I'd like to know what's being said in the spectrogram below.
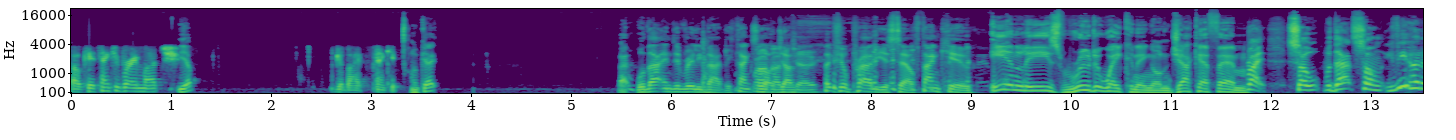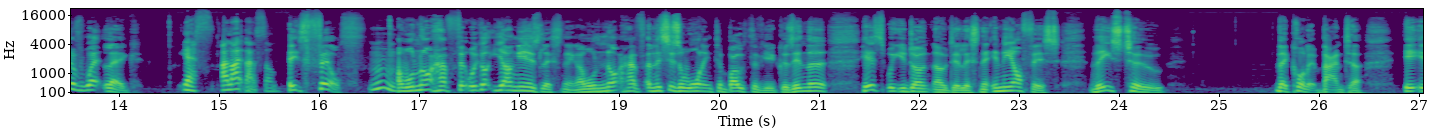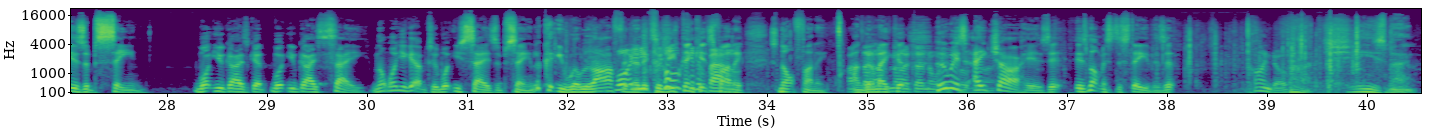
Okay, thank you very much. Yep. Goodbye. Thank you. Okay. Right. Well, that ended really badly. Thanks Well a lot, done, Joe. Joe. Hope you feel proud of yourself. Thank you. Ian Lee's Rude Awakening on Jack FM. Right. So with that song, have you heard of Wet Leg? Yes, I like that song. It's filth. Mm. I will not have. filth. We've got young ears listening. I will not have. And this is a warning to both of you because in the here's what you don't know, dear listener. In the office, these two, they call it banter. It is obscene. What you guys get, what you guys say, not what you get up to. What you say is obscene. Look at you, Will laughing What are at it because you think talking it's funny. It's not funny. I I'm going to make no, I it. don't know what Who you're is HR here? Is it? Is not Mr. Steve? Is it? Kind of. Ah, jeez, man.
